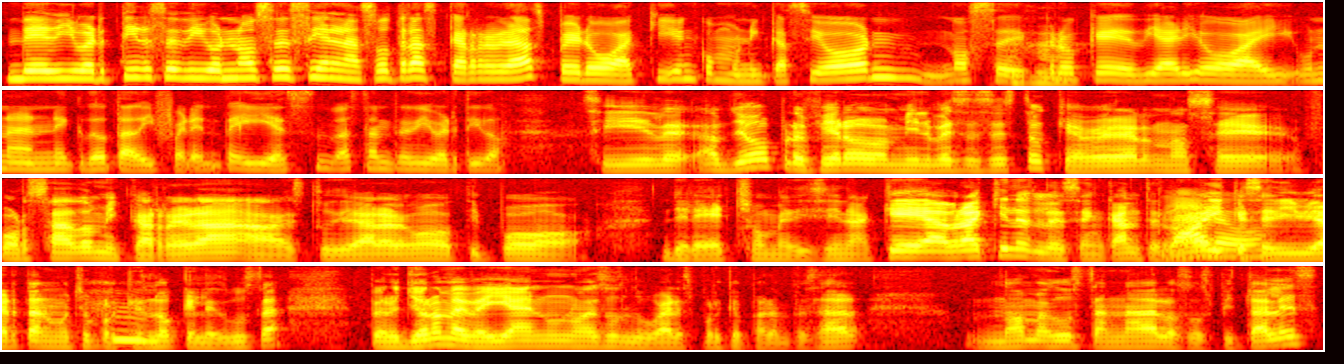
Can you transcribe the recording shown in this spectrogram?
de divertirse. Digo, no sé si en las otras carreras, pero aquí en comunicación, no sé, creo que diario hay una anécdota diferente y es bastante divertido. Sí, ah, yo prefiero mil veces esto que haber, no sé, forzado mi carrera a estudiar algo tipo derecho, medicina, que habrá quienes les encante, ¿no? Y que se diviertan mucho porque es lo que les gusta, pero yo no me veía en uno de esos lugares porque para empezar no me gustan nada los hospitales,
